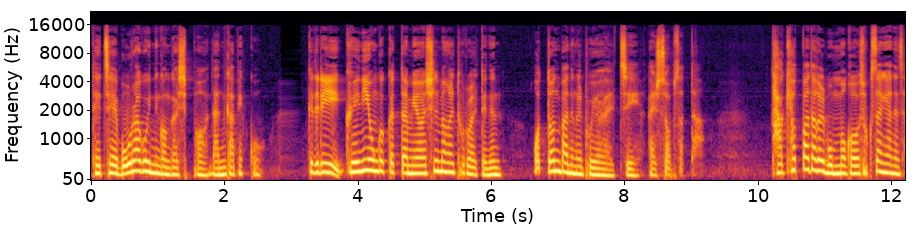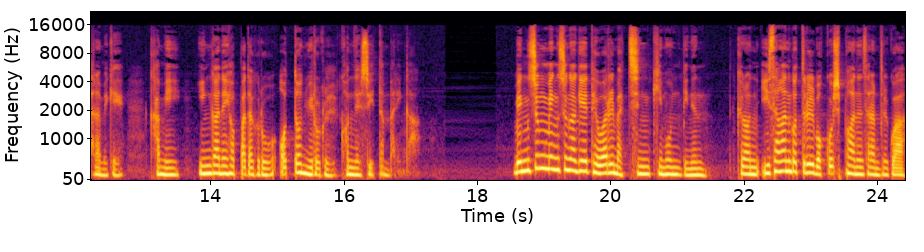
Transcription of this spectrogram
대체 뭘 하고 있는 건가 싶어 난감했고 그들이 괜히 온 것 같다며 실망을 토로할 때는 어떤 반응을 보여야 할지 알 수 없었다. 닭 혓바닥을 못 먹어 속상해하는 사람에게 감히 인간의 혓바닥으로 어떤 위로를 건넬 수 있단 말인가. 맹숭맹숭하게 대화를 마친 김혼비는 그런 이상한 것들을 먹고 싶어 하는 사람들과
